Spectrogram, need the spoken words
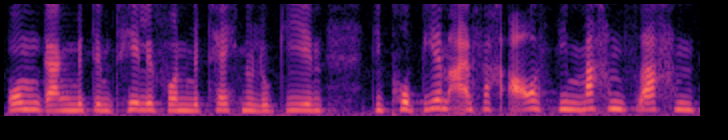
Umgang mit dem Telefon, mit Technologien, die probieren einfach aus, die machen Sachen,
